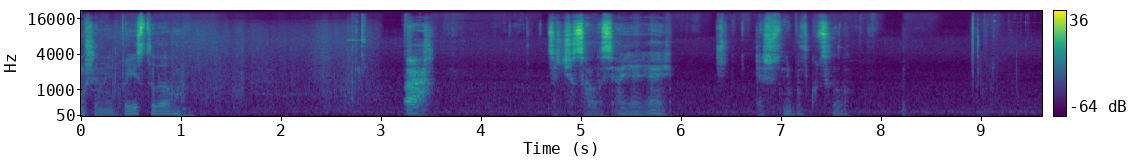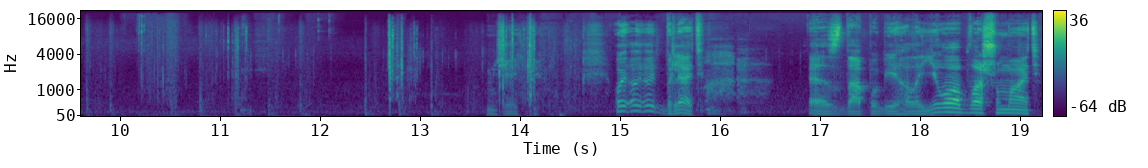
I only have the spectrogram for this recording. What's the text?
Машина поїсти дала. А! Зачесалась. Ай-яй-яй. Я щось ніби вкусила. Мчайки. Ой-ой-ой, блядь. Пизда побігала. Йоб вашу мать.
